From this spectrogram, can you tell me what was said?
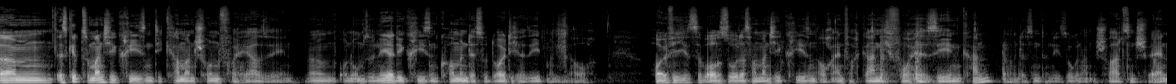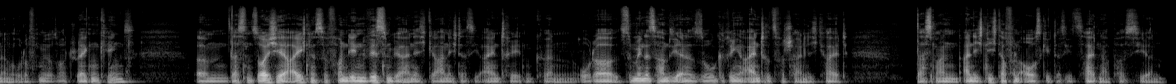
Ähm, es gibt so manche Krisen, die kann man schon vorhersehen. Ne? Und umso näher die Krisen kommen, desto deutlicher sieht man sie auch. Häufig ist es aber auch so, dass man manche Krisen auch einfach gar nicht vorhersehen kann. Ne? Das sind dann die sogenannten schwarzen Schwäne oder von mir aus auch Dragon Kings. Ähm, Das sind solche Ereignisse, von denen wissen wir eigentlich gar nicht, dass sie eintreten können. Oder zumindest haben sie eine so geringe Eintrittswahrscheinlichkeit, dass man eigentlich nicht davon ausgeht, dass sie zeitnah passieren.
